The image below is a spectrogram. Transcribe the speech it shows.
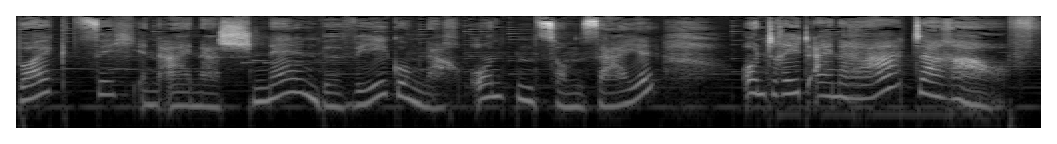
beugt sich in einer schnellen Bewegung nach unten zum Seil und dreht ein Rad darauf.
